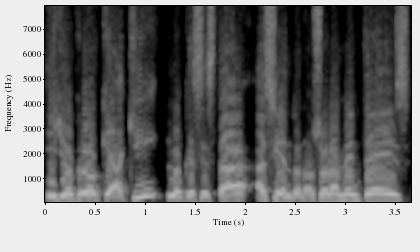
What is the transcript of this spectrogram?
Y yo creo que aquí lo que se está haciendo no solamente es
